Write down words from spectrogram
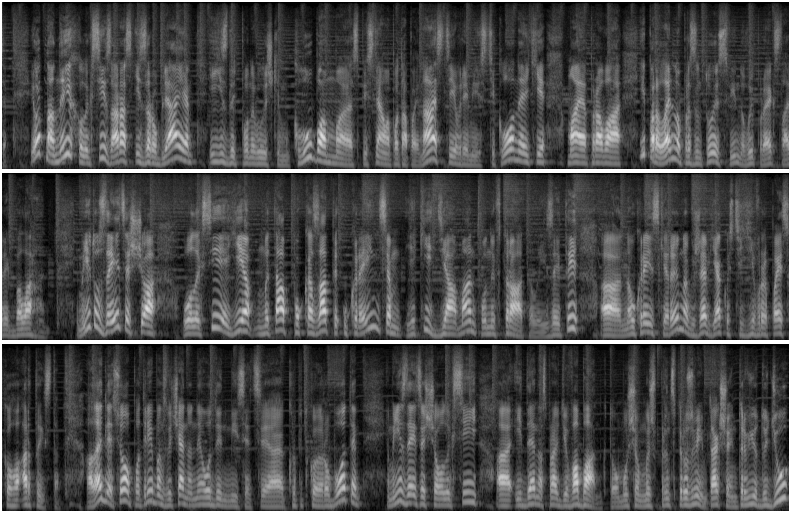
Потап і от на них Олексій зараз і заробляє, і їздить по невеличким клубам е, з піснями Потапа і Насті, «Время і стекло», на які має права, і паралельно презентує свій новий проект Славік Балаган. І мені тут здається, що у Олексія є мета показати українцям, який діамант вони втратили, і зайти на український ринок вже в якості європейського артиста. Але для цього потрібен, звичайно, не один місяць е, кропіткої роботи. І мені здається, що Олексій іде насправді в-банк, тому що ми ж в принципі розуміємо, так що інтерв'ю Дудю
